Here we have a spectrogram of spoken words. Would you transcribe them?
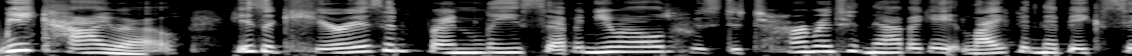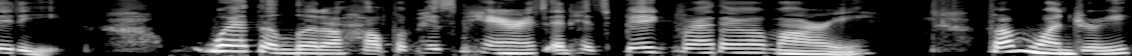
Meet Cairo. He's a curious and friendly seven year old who's determined to navigate life in the big city with a little help from his parents and his big brother Amari. From Wondery,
